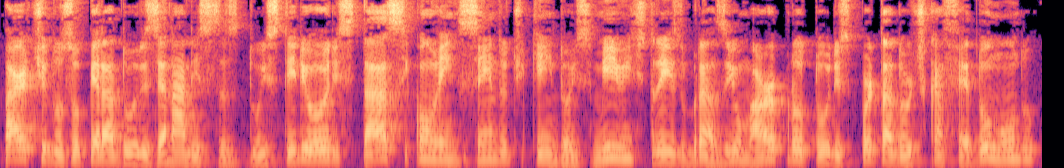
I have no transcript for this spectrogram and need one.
Parte dos operadores e analistas do exterior está se convencendo de que em 2023 o Brasil, maior produtor e exportador de café do mundo,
